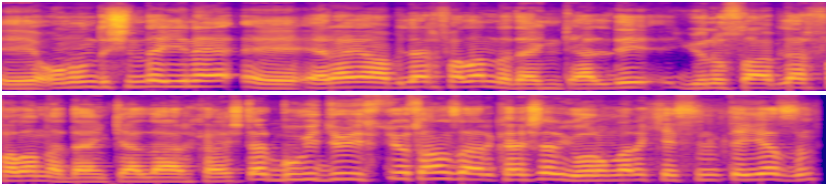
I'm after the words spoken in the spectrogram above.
E, onun dışında yine e, Eray abiler falan da denk geldi. Yunus abiler falan da denk geldi arkadaşlar. Bu videoyu istiyorsanız arkadaşlar yorumlara kesinlikle yazın.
